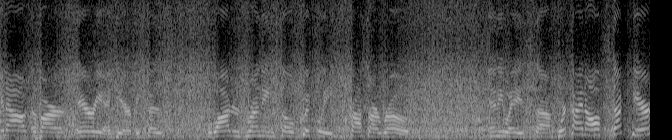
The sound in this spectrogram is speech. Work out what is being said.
get out of our area here because the water's running so quickly across our road. Anyways, uh, we're kind of all stuck here,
